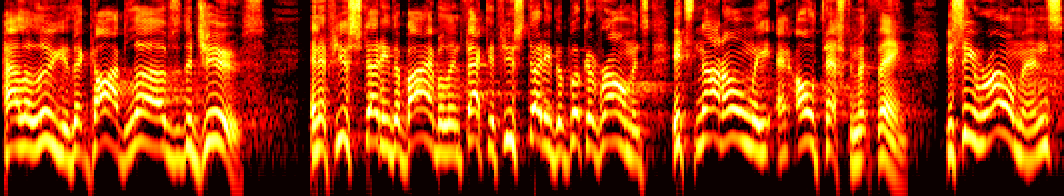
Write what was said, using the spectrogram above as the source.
Hallelujah, that God loves the Jews. And if you study the Bible, in fact, if you study the book of Romans, it's not only an Old Testament thing. You see, Romans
